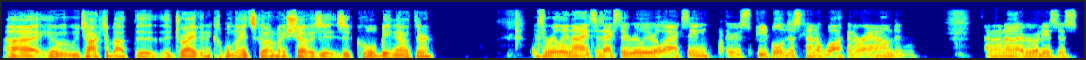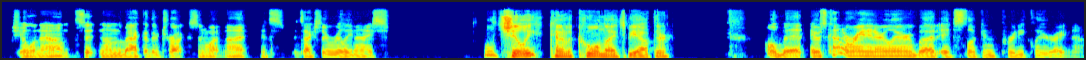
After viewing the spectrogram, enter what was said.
uh, we talked about the the drive-in a couple nights ago on my show. Is it is it cool being out there? It's really nice. It's actually really relaxing. There's people just kind of walking around and I don't know, everybody's just chilling out, sitting on the back of their trucks and whatnot. It's it's actually really nice. A little chilly, kind of a cool night to be out there. A little bit. It was kind of raining earlier, but it's looking pretty clear right now.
